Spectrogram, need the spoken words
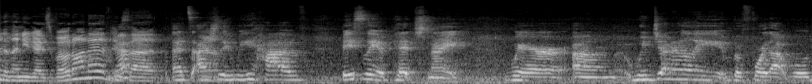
Yeah. and then you guys vote on it? Is Yep. that that's yeah. actually we have basically a pitch night where um, we generally before that we'll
